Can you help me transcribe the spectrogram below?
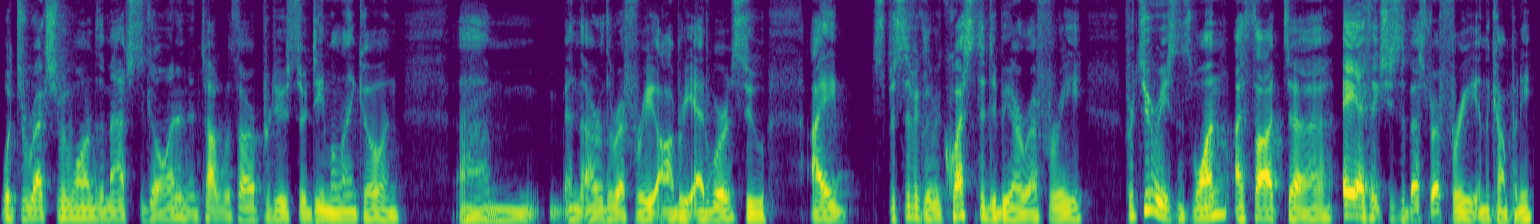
what direction we wanted the match to go in, and, and talked with our producer Dean Malenko and um, and our the referee Aubrey Edwards, who I specifically requested to be our referee for two reasons. One, I thought uh, a I think she's the best referee in the company.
